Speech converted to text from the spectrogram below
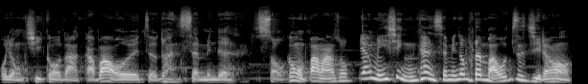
我勇气够大，搞不好我会折断神明的手，跟我爸妈说不要迷信，你看神明都不能保护自己了哦。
